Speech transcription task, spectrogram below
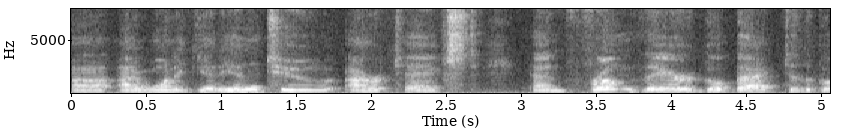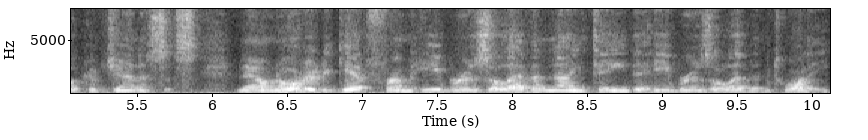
uh, I want to get into our text and from there go back to the book of Genesis. Now, in order to get from Hebrews 11:19 to Hebrews 11:20,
